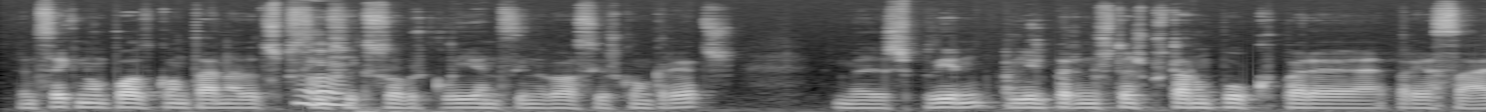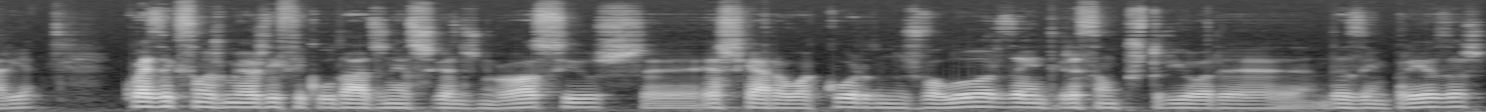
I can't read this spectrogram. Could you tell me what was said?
portanto sei que não pode contar nada de específico sobre clientes e negócios concretos, mas pedir-lhe para nos transportar um pouco para, para essa área. Quais é que são as maiores dificuldades nesses grandes negócios? Eh, É chegar ao acordo nos valores? É a integração posterior eh, das empresas?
